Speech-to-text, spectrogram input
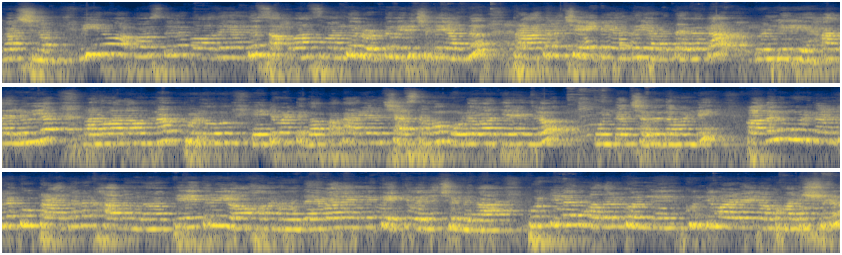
వచనం వీరు అపోస్తుల బోధయందు సహవాసమందు రొట్టు విరుచుటి యందు ప్రార్థన చేయట యందు ఎడతెగక ఉండిరి. హల్లెలూయ. మనం అలా ఉన్నప్పుడు ఎటువంటి గొప్ప కార్యాలు చేస్తామో మూడవ అధ్యాయంలో ఉంటుంది చదువుదామండి. పగలు మూడు గంటలకు ప్రార్థన కాలమున పేతురు యోహాను దేవాలయానికి ఎక్కి వెళ్ళిచుండగా పుట్టినది మొదలుకొని కుంటివాడైన ఒక మనుషుడు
